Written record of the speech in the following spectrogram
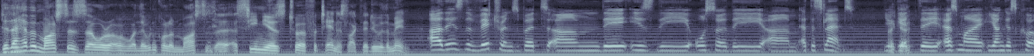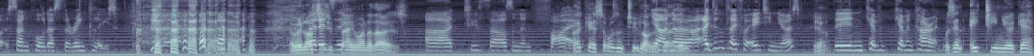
Do they have a masters uh, or, or what they wouldn't call it masters, a, a seniors tour for tennis like they do with the men? Uh, there's the veterans, but um, there is the also the um, at the slams. You Okay. get the as my youngest co- son called us the wrinklies. And when last did you play one of those? Uh, 2005. Okay, so it wasn't too long Yeah, ago. Yeah, no, then. I didn't play for 18 years. Yeah. Then Kevin Kevin Curren. Was an 18 year gap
